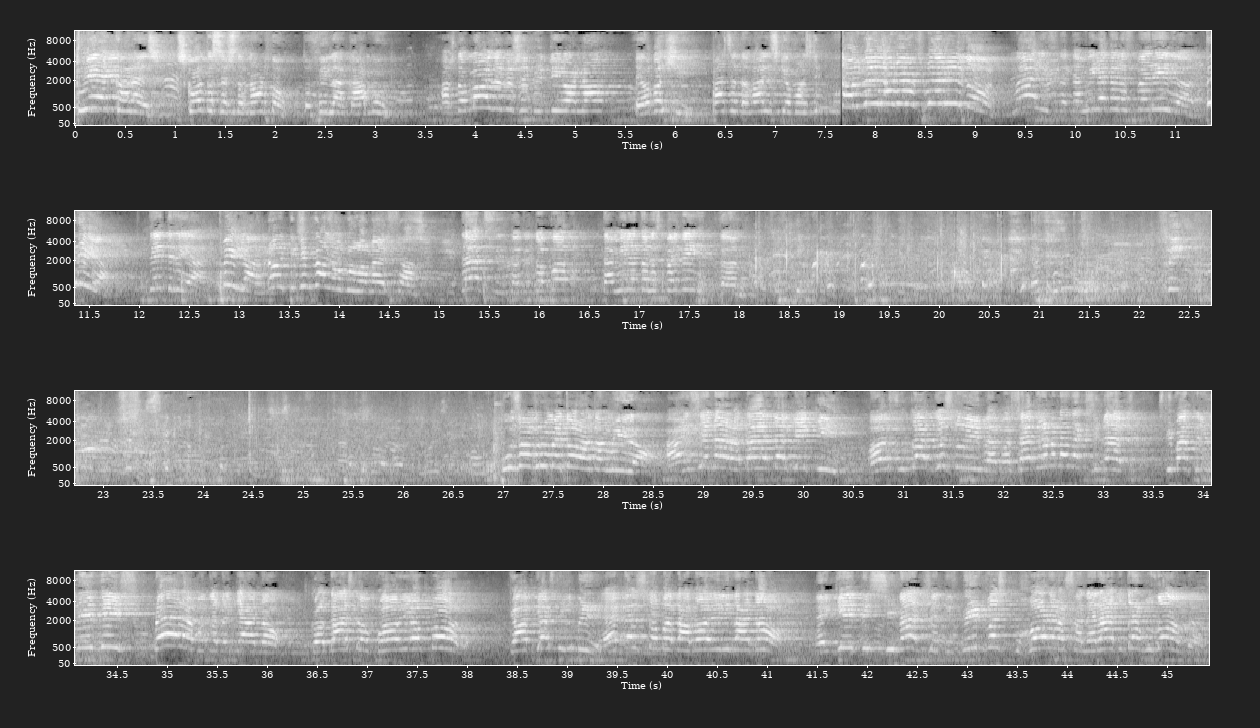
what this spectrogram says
Τι έκανες, σκότωσες τον όρθο, το φύλακά μου. Ας το μάζευες Ευρυτίωνα! Ε, όχι, πας να τα βάλεις και μαζί μου. Μάλιστα, τα μήλα των ασπερίδων! Τρία! Τι τρία! Μήλα, νόητη και βγάλω από εδώ μέσα. Εντάξει, θα του το πω. Τα μήλα των ασπερίδων! Πού θα βρούμε τώρα τα μήλα! Άρχισε να ρωτάει εδώ και εκεί. Ώσου κάποιος του είπε πως έπρεπε να ταξιδέψει στη μακρινή δύση, πέρα από τον ωκεανό, κοντά στο βόρειο πόλο. Κάποια στιγμή έφτασε στον ποταμό Ιδανό. Εκεί τη συνάντησε τις νύμφες που χόρευαν στα νερά του τραγουδώντας.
